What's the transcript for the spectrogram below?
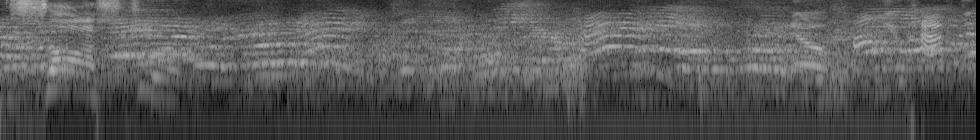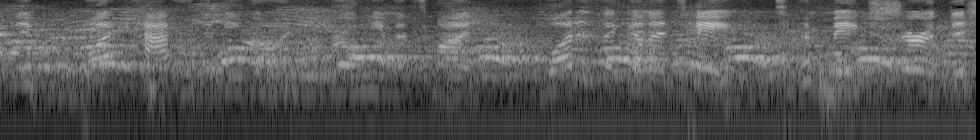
exhaustion. You know, you have to think what has to be going through Brohemoth's mind. What is it going to take to make sure this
